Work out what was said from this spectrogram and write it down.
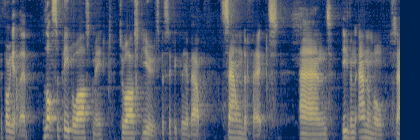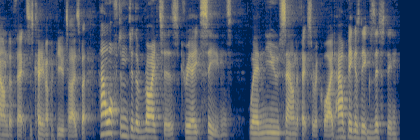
before I get there, lots of people asked me to ask you specifically about sound effects and even animal sound effects, as came up a few times. But how often do the writers create scenes where new sound effects are required? How big is the existing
